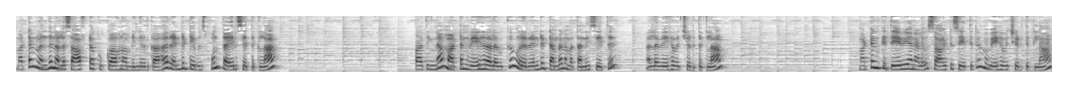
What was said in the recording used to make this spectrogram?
மட்டன் வந்து நல்லா சாஃப்டாக குக் ஆகணும் அப்படிங்கிறதுக்காக ரெண்டு டேபிள் ஸ்பூன் தயிர் சேர்த்துக்கலாம். பார்த்தீங்கன்னா மட்டன் வேகிற அளவுக்கு ஒரு ரெண்டு டம்ளர் நம்ம தண்ணி சேர்த்து நல்லா வேக வச்சு எடுத்துக்கலாம். மட்டனுக்கு தேவையான அளவு சால்ட்டு சேர்த்துட்டு நம்ம வேக வச்சு எடுத்துக்கலாம்.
